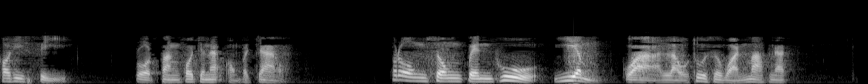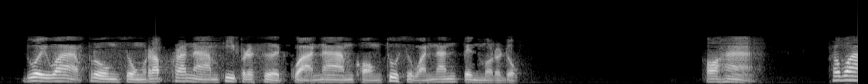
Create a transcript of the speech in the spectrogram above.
ข้อที่สี่โปรดฟังพระชนะของพระเจ้า พระองค์ทรงเป็นผู้เยี่ยมกว่าเหล่าทูตสวรรค์มากนัก ด้วยว่าพระองค์ทรงรับพระนามที่ประเสริฐกว่านามของทูตสวรรค์นั้นเป็นมรดก ข้อห้าเพราะว่า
